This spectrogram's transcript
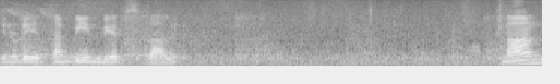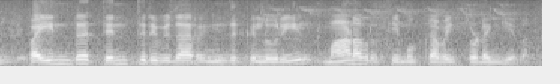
என்னுடைய தம்பியின் பேர் ஸ்டாலின். நான் பயின்ற தென் திருவிதார் இந்து கல்லூரியில் மாணவர் திமுகவை தொடங்கியவன்.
